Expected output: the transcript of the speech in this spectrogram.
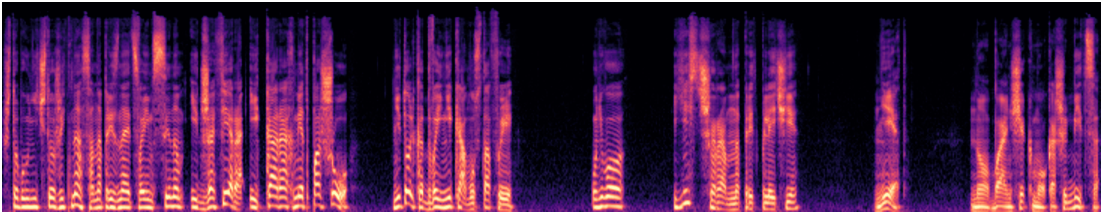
Чтобы уничтожить нас, она признает своим сыном и Джафера, и Кара Ахмед Пашу, не только двойника Мустафы. У него есть шрам на предплечье? Нет. Но банщик мог ошибиться.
